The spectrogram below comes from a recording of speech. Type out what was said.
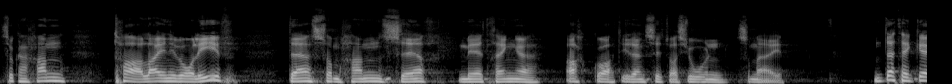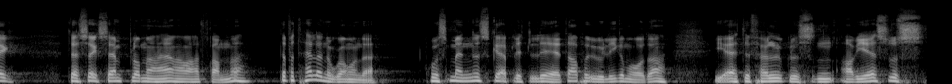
så kan Han tale inn i våre liv det som Han ser vi trenger akkurat i den situasjonen som vi er i. Det tenker jeg, Disse eksemplene vi her har hatt framme, det forteller noe om det. Hvordan mennesker er blitt ledet på ulike måter i etterfølgelsen av Jesus,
